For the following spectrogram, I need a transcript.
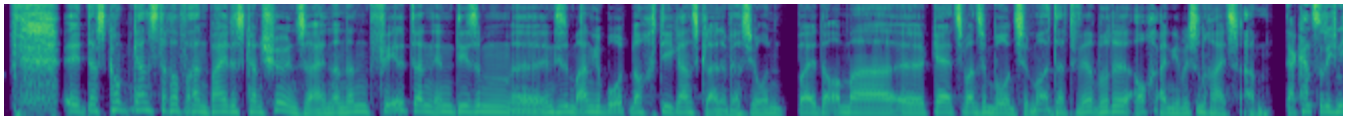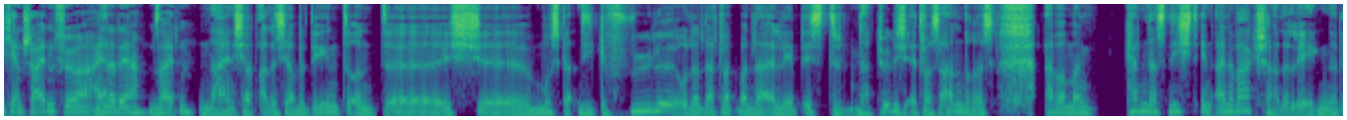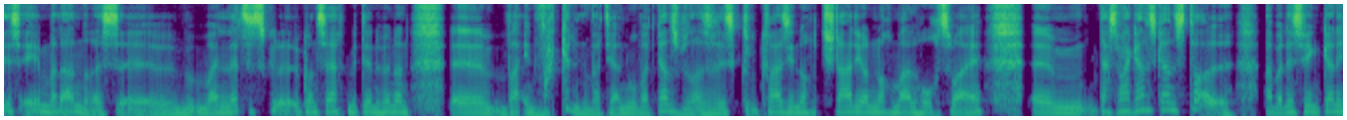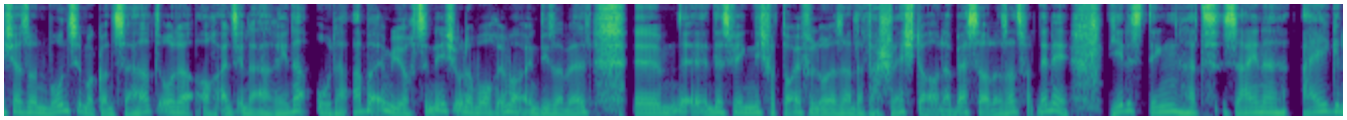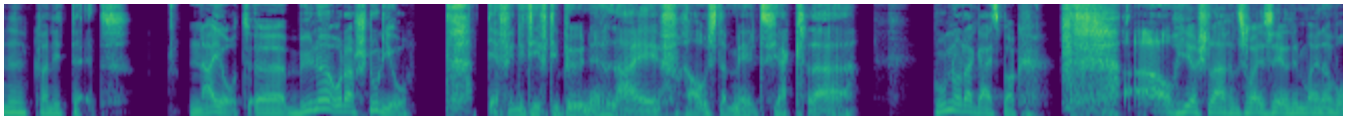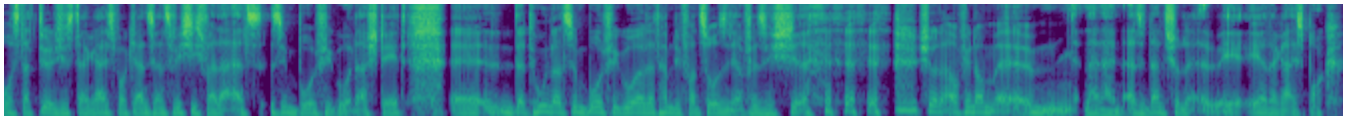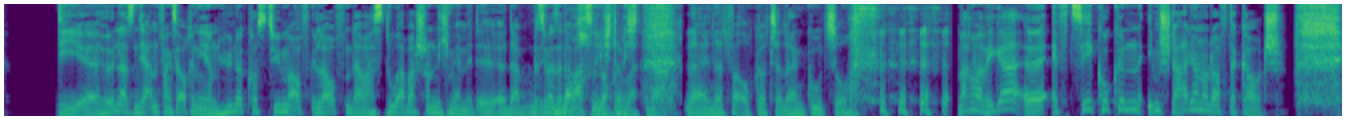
Äh, Das kommt ganz darauf an. Beides kann schön sein. Und dann fehlt dann in diesem, äh, in diesem Angebot noch die ganz kleine Version bei der Oma äh, Gätzmanns im Wohnzimmer. Das wär, würde auch einen gewissen Reiz haben. Da kannst du dich nicht entscheiden für eine der Seiten? Nein, ich habe alles ja bedient und äh, ich äh, muss gar- Gefühle oder das, was man da erlebt, ist natürlich etwas anderes, aber man kann das nicht in eine Waagschale legen. Das ist eben was anderes. Äh, mein letztes äh, Konzert mit den Hörnern äh, war in Wacken, was ja nur was ganz Besonderes ist. Das ist quasi noch Stadion nochmal hoch zwei. Ähm, das war ganz, ganz toll. Aber deswegen kann ich ja so ein Wohnzimmerkonzert oder auch eins in der Arena oder aber im Jürzenich oder wo auch immer in dieser Welt ähm, äh, deswegen nicht verteufeln oder sagen, das war schlechter oder besser oder sonst was. Nee, nee. Jedes Ding hat seine eigene Qualität. Na gut, äh, Bühne oder Studio? Definitiv die Bühne, live, raus damit, ja klar. Huhn oder Geißbock? Auch hier schlagen zwei Seelen in meiner Brust. Natürlich ist der Geißbock ganz, ganz wichtig, weil er als Symbolfigur da steht. Äh, das Huhn als Symbolfigur, das haben die Franzosen ja für sich schon aufgenommen. Ähm, nein, nein, also dann schon äh, eher der Geißbock. Die äh, Höhner sind ja anfangs auch in ihren Hühnerkostümen aufgelaufen, da warst du aber schon nicht mehr mit, äh, da, beziehungsweise da Noch warst du noch nicht da. Nein, das war auch Gott sei Dank gut so. Machen wir Vega, äh, FC gucken im Stadion oder auf der Couch?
